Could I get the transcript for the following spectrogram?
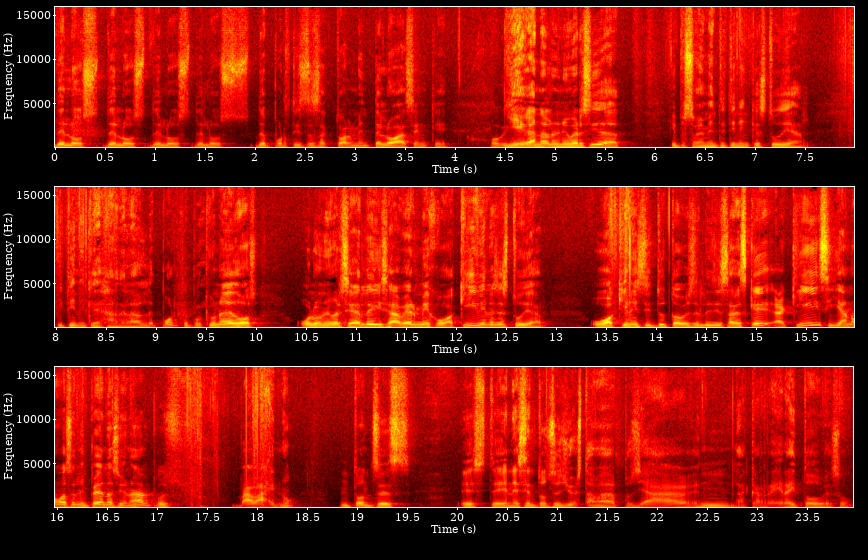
de los, de los, de los, de los deportistas actualmente lo hacen, que Hobby. llegan a la universidad y pues obviamente tienen que estudiar y tienen que dejar de lado el deporte. Porque una de dos, o la universidad le dice, a ver, mijo, aquí vienes a estudiar. O aquí en el instituto a veces le dice, ¿sabes qué? Aquí, si ya no vas a la Olimpiada Nacional, pues bye bye, ¿no? Entonces, este, en ese entonces yo estaba pues ya en la carrera y todo eso.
